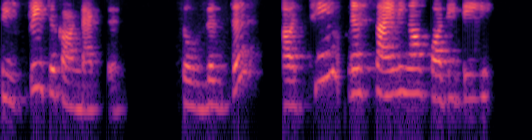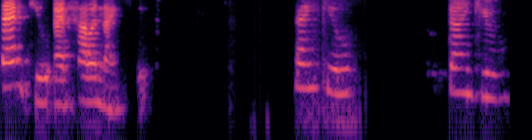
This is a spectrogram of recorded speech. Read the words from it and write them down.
feel free to contact us. So with this, our team is signing off for the day. Thank you and have a nice day. Thank you. Thank you.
